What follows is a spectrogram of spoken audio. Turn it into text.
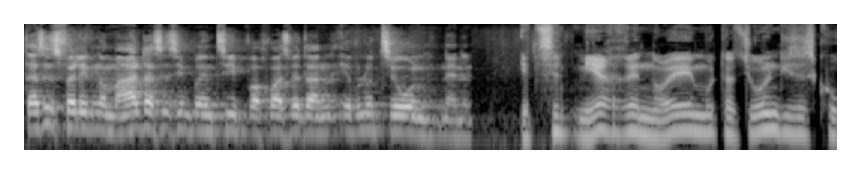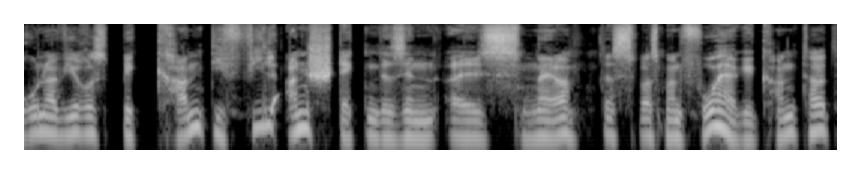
Das ist völlig normal, das ist im Prinzip auch, was wir dann Evolution nennen. Jetzt sind mehrere neue Mutationen dieses Coronavirus bekannt, die viel ansteckender sind als, naja, das, was man vorher gekannt hat.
